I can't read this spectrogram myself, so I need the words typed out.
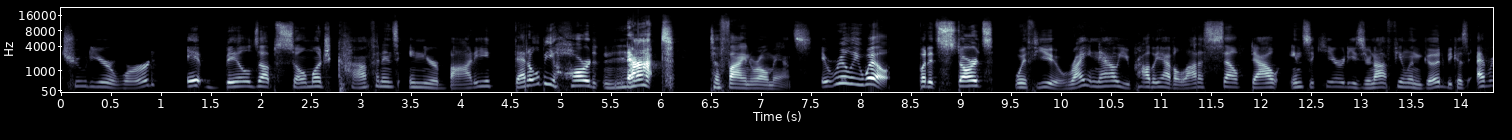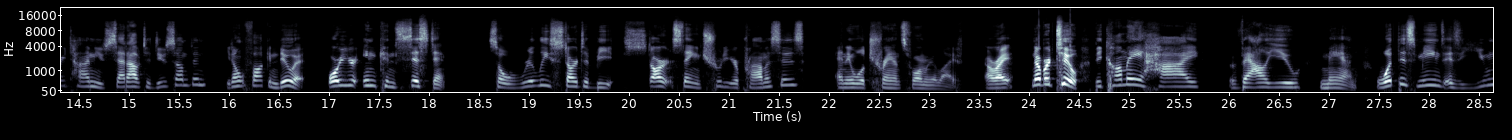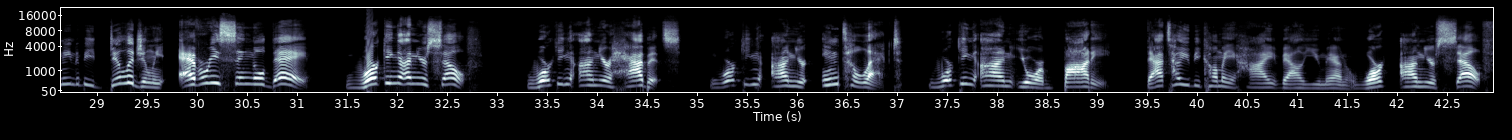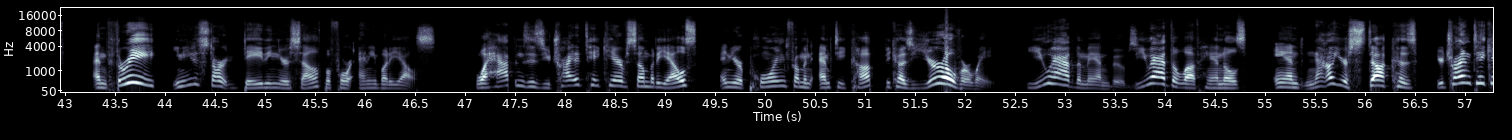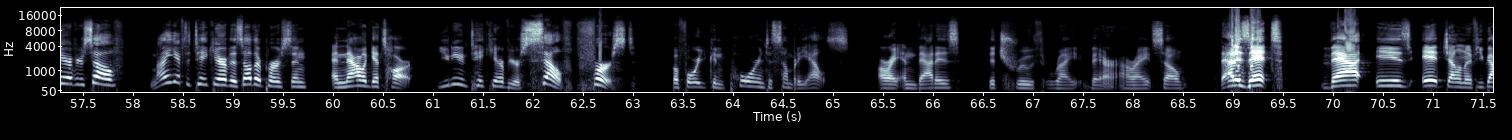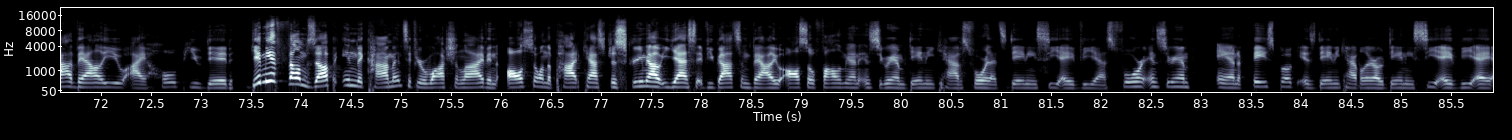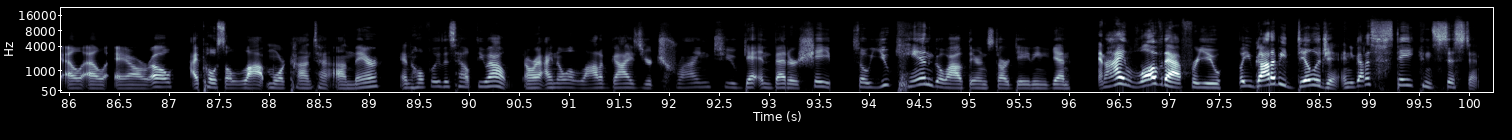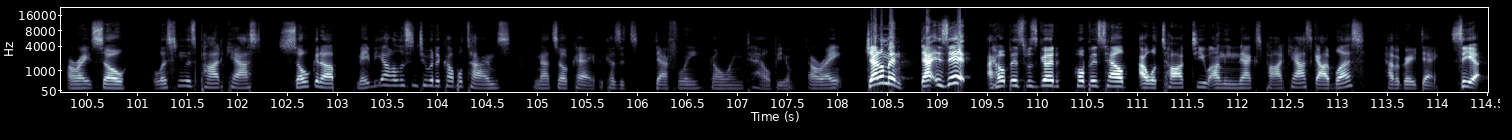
true to your word, it builds up so much confidence in your body that it'll be hard not to find romance. It really will. But it starts with you. Right now, you probably have a lot of self doubt, insecurities. You're not feeling good because every time you set out to do something, you don't fucking do it, or you're inconsistent. So really start to be start staying true to your promises, and it will transform your life. All right. Number two, become a high value man. What this means is you need to be diligently every single day working on yourself, working on your habits, working on your intellect, working on your body. That's how you become a high value man. Work on yourself. And three, you need to start dating yourself before anybody else. What happens is you try to take care of somebody else and you're pouring from an empty cup because you're overweight. You have the man boobs, you have the love handles, and now you're stuck because you're trying to take care of yourself. Now you have to take care of this other person, and now it gets hard. You need to take care of yourself first before you can pour into somebody else. All right, and that is the truth right there. All right, so that is it. That is it, gentlemen. If you got value, I hope you did. Give me a thumbs up in the comments if you're watching live and also on the podcast. Just scream out yes if you got some value. Also, follow me on Instagram, Danny Cavs4. That's Danny C A V S 4 Instagram. And Facebook is Danny Cavallaro, Danny C A V A L L A R O. I post a lot more content on there, and hopefully this helped you out. All right, I know a lot of guys, you're trying to get in better shape so you can go out there and start dating again. And I love that for you, but you got to be diligent and you got to stay consistent. All right. So listen to this podcast, soak it up. Maybe you got to listen to it a couple times, and that's okay because it's definitely going to help you. All right. Gentlemen, that is it. I hope this was good. Hope this helped. I will talk to you on the next podcast. God bless. Have a great day. See ya.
